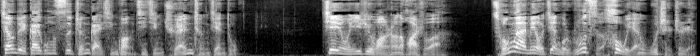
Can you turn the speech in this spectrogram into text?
将对该公司整改情况进行全程监督。借用一句网上的话说，从来没有见过如此厚颜无耻之人。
